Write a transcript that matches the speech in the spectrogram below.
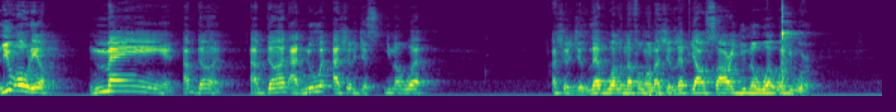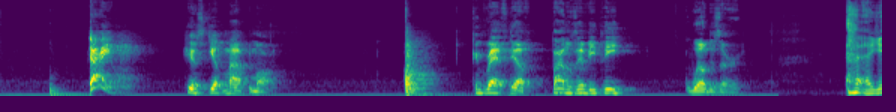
You owe them. Man, I'm done. I'm done. I knew it. I should have just, you know what? I should have just left well enough alone. I should have left y'all sorry, you know what, where you were. Damn! He'll skip mouth tomorrow. Congrats, Steph. Finals MVP. Well deserved. yeah,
